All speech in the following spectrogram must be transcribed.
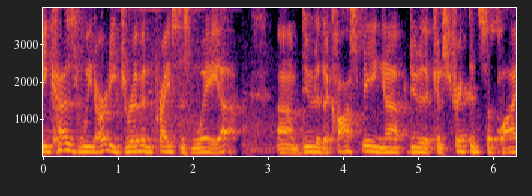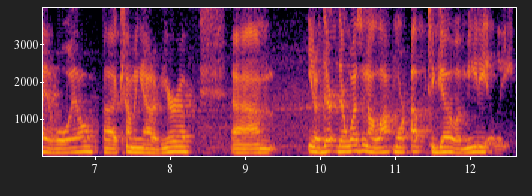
because we'd already driven prices way up, um, due to the cost being up, due to the constricted supply of oil uh, coming out of Europe. Um, you know, there, there wasn't a lot more up to go immediately.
